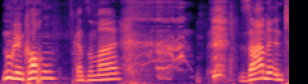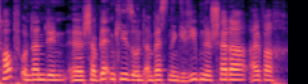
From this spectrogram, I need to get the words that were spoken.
Nudeln kochen, ganz normal. Sahne in Topf und dann den äh, Schablettenkäse und am besten den geriebenen Cheddar einfach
